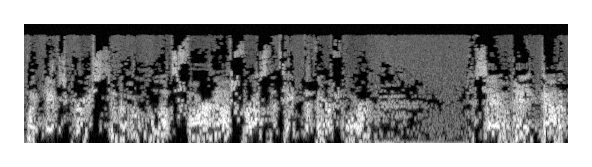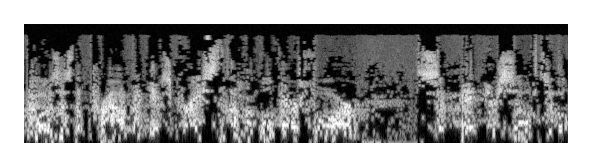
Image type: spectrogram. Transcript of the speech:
but gives grace to the humble. That's far enough for us to take the therefore to say, okay, God opposes the proud, but gives grace to the humble, therefore submit yourself to the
